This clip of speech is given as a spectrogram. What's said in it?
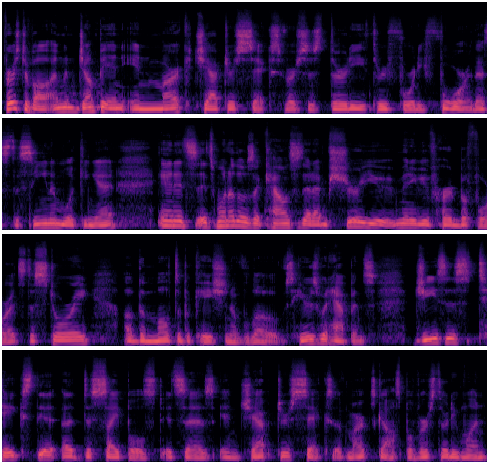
first of all, I'm going to jump in in Mark chapter 6, verses 30 through 44. That's the scene I'm looking at. And it's, it's one of those accounts that I'm sure you many of you have heard before. It's the story of the multiplication of loaves. Here's what happens Jesus takes the uh, disciples, it says in chapter 6 of Mark's Gospel, verse 31,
